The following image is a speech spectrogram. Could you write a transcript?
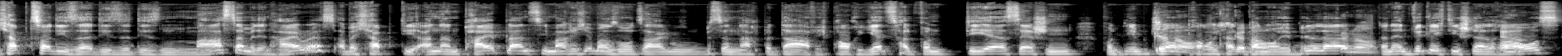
ich habe zwar diese diese diesen Master mit den High-Res, aber ich habe die anderen Pipelines, die mache ich immer sozusagen 'n bisschen nach Bedarf. Ich brauche jetzt halt von der Session, von dem Job Genau, brauche ich halt 'n paar genau, neue Bilder, genau. dann entwickle ich die schnell Ja. raus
